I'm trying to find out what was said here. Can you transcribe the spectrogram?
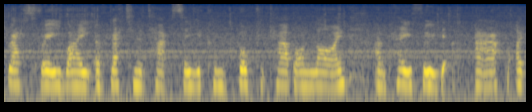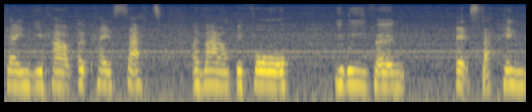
stress-free way of getting a taxi. You can book a cab online and pay through the app. Again you have to pay a set amount before you even uh, step in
